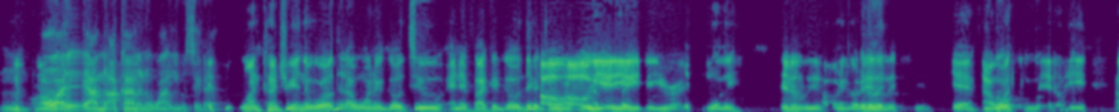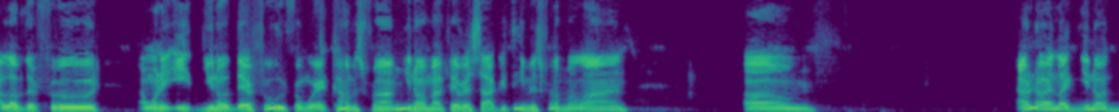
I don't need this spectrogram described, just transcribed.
Mm. Oh, I, I know. I kind of know why you would say that. If there's one country in the world that I want to go to, and if I could go there, Oh, tomorrow, oh yeah, yeah, yeah. You're right. Italy. Italy. I want to go to Italy? Italy. Yeah, I go- want to go to Italy. I love their food. I want to eat, you know, their food from where it comes from. You know, my favorite soccer team is from Milan. Um, I don't know, and like you know,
